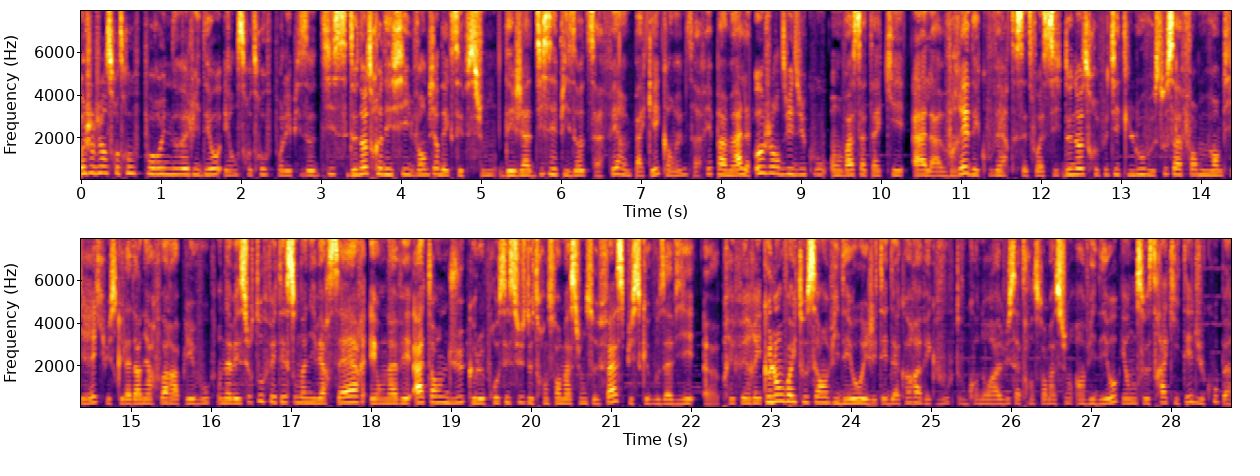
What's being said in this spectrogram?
Aujourd'hui on se retrouve pour une nouvelle vidéo et on se retrouve pour l'épisode 10 de notre défi Vampire d'exception. Déjà 10 épisodes, ça fait un paquet quand même, ça fait pas mal. Aujourd'hui du coup on va s'attaquer à la vraie découverte cette fois-ci de notre petite louve sous sa forme vampirique puisque la dernière fois rappelez-vous on avait surtout fêté son anniversaire et on avait attendu que le processus de transformation se fasse puisque vous aviez euh, préféré que l'on voie tout ça en vidéo et j'étais d'accord avec vous donc on aura vu sa transformation en vidéo et on se sera quitté du coup ben,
